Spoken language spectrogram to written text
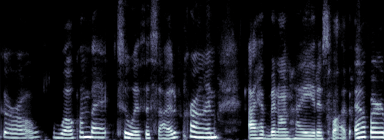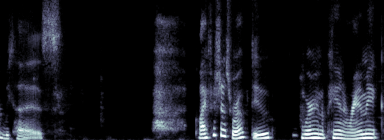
girl. Welcome back to With a Side of Crime. I have been on hiatus live ever because life is just rough, dude. We're in a panoramic.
